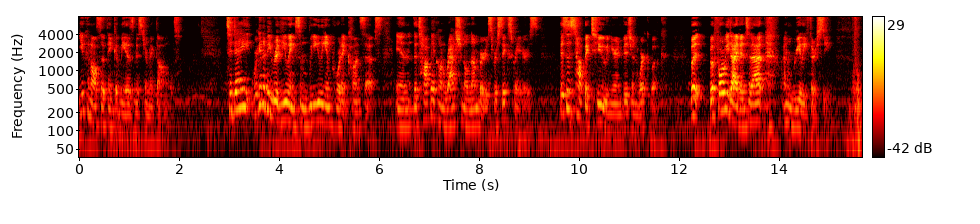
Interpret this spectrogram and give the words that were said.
you can also think of me as Mr. McDonald. Today, we're going to be reviewing some really important concepts in the topic on rational numbers for sixth graders. This is topic two in your Envision workbook. But before we dive into that, I'm really thirsty.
